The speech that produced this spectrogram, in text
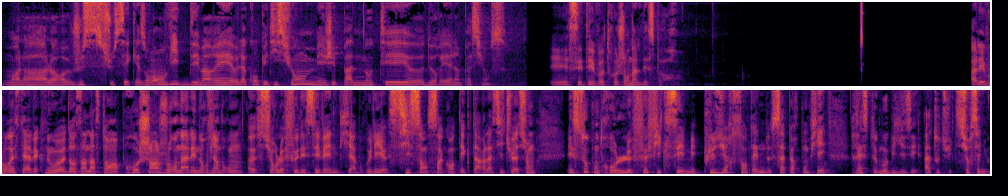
Voilà, alors je, je sais qu'elles ont envie de démarrer la compétition, mais j'ai pas noté de réelle impatience. Et c'était votre journal des sports. Allez-vous rester avec nous euh, dans un instant, un prochain journal et nous reviendrons euh, sur le feu des Cévennes qui a brûlé 650 euh, hectares. La situation est sous contrôle, le feu fixé, mais plusieurs centaines de sapeurs-pompiers restent mobilisés. A tout de suite sur CNews.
